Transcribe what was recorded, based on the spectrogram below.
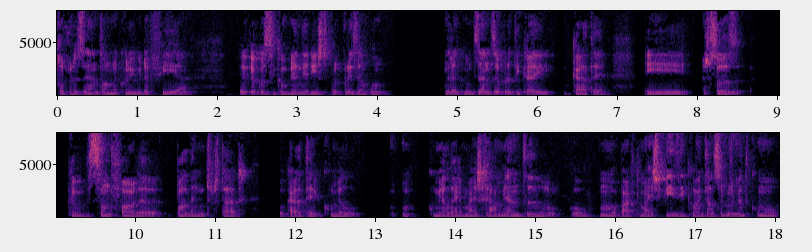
representam, na coreografia. Eu consigo compreender isto porque, por exemplo, durante muitos anos eu pratiquei karaté e as pessoas que são de fora podem interpretar o karaté como ele como ele é mais realmente, ou uma parte mais física, ou então simplesmente como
